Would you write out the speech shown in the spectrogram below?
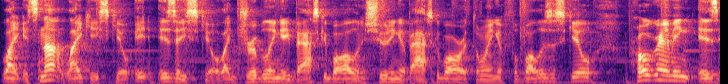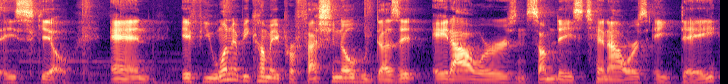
like it's not like a skill it is a skill. Like dribbling a basketball and shooting a basketball or throwing a football is a skill. Programming is a skill. And if you want to become a professional who does it eight hours and some days 10 hours a day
